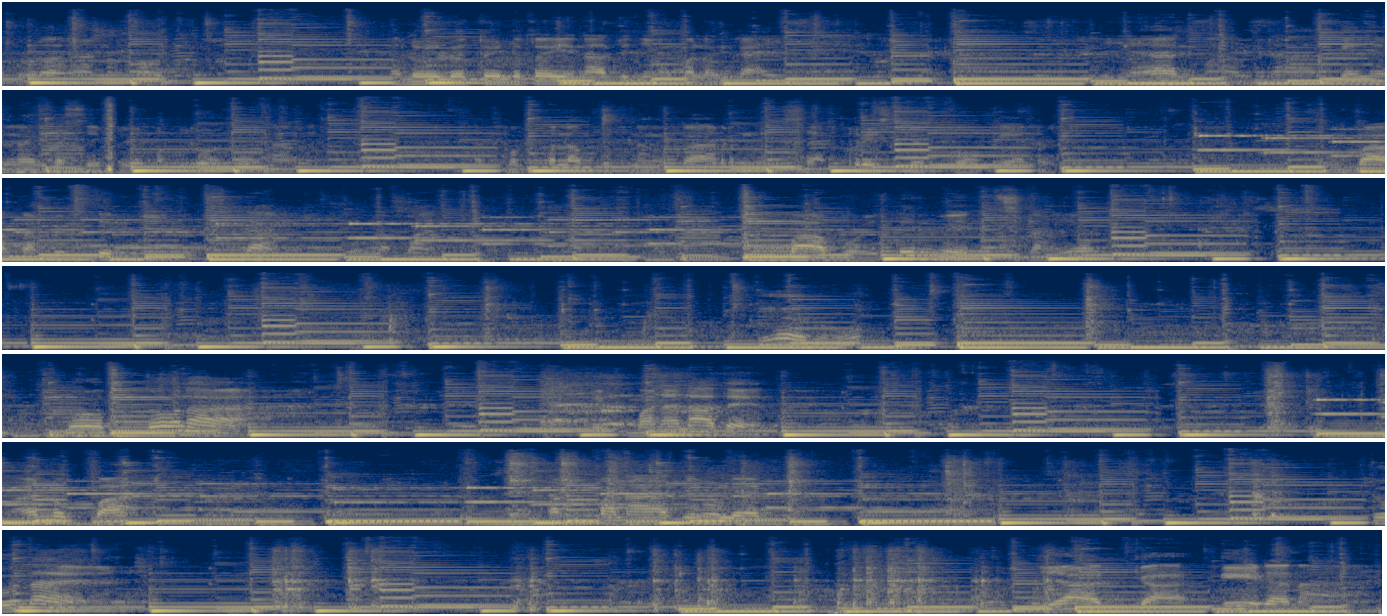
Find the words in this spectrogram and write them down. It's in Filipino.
Pupurahan ng konti. Maluluto-lutuin natin yung malunggay. Yan, mga binahan. Ganyan lang kasi magluto ng at magpalambot ng karne sa pressure cooker. Yung baka 15 minutes lang. Yung laman. Yung baboy 10 minutes lang yan. Yan o. Oh. Na. Tikman na natin. Ano pa? Takpan natin ulit. Ito na eh. Yan, kaina na.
